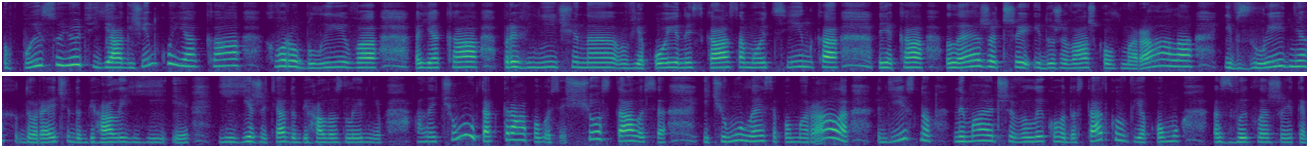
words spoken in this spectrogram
описують як жінку, яка хвороблива, яка пригнічена, в якої низька самооцінка, яка лежачи і дуже важко вмирала, і в злиднях, до речі, добігали її, і її життя добігало злиднів. Але чому так трапилося? Що сталося? І чому Леся помирала, дійсно не маючи великого достатку, в якому звикла жити?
